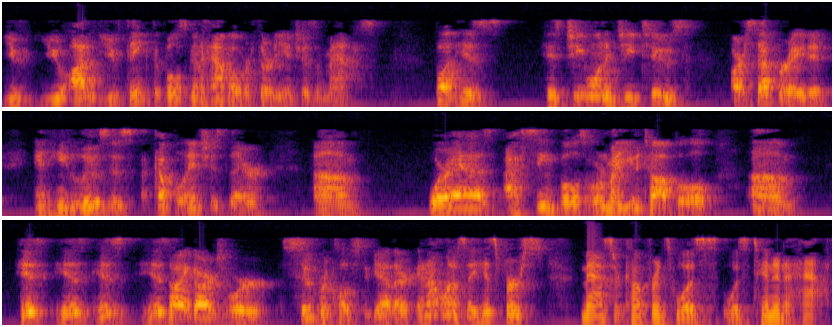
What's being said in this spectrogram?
you you ought you think the bull's going to have over 30 inches of mass, but his his G1 and G2s are separated, and he loses a couple inches there. Um, Whereas I've seen bulls, or my Utah bull, um, his his his his eye guards were super close together, and I want to say his first mass circumference was was ten and a half,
